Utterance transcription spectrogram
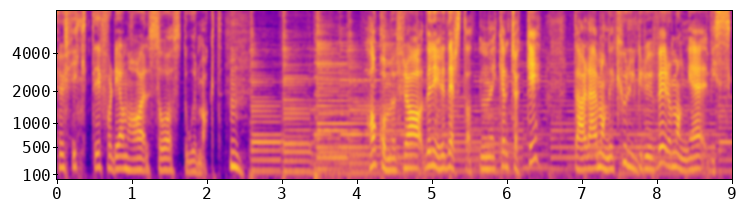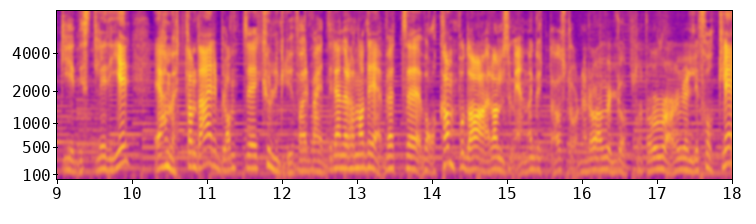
viktig, fordi han har så stor makt. Han kommer fra den lille delstaten Kentucky, der det er mange kullgruver og mange whiskydistillerier. Jeg har møtt ham der blant eh, kullgruvearbeidere når han har drevet eh, valgkamp, og da er han liksom en av gutta og står der og er veldig opptatt å være veldig folkelig.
